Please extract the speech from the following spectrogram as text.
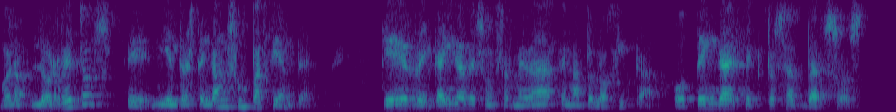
Bueno, los retos, eh, mientras tengamos un paciente que recaiga de su enfermedad hematológica o tenga efectos adversos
